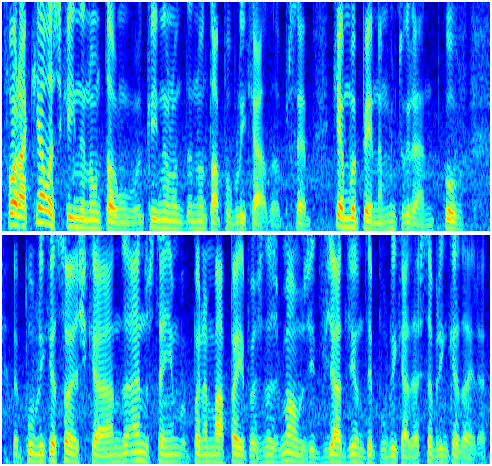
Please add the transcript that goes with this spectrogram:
fora aquelas que ainda não estão, que ainda não, não está publicada, percebe? Que é uma pena muito grande, porque houve eh, publicações que há anos têm Panama Papers nas mãos e já deviam ter publicado esta brincadeira.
